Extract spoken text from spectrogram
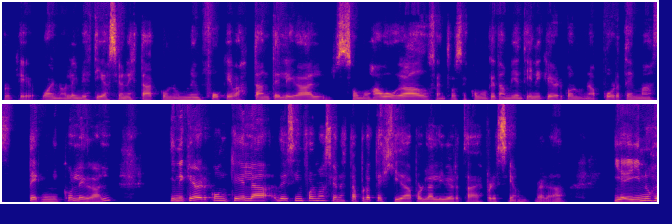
porque bueno, la investigación está con un enfoque bastante legal, somos abogados, entonces como que también tiene que ver con un aporte más técnico legal, tiene que ver con que la desinformación está protegida por la libertad de expresión, ¿verdad? Y ahí nos,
